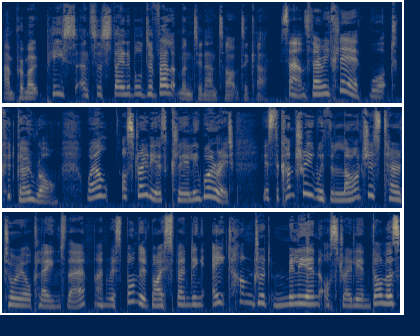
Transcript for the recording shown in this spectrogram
and promote peace and sustainable development in Antarctica. Sounds very clear. What could go wrong? Well, Australia's clearly worried. It's the country with the largest territorial claims there and responded by spending 800 million Australian dollars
